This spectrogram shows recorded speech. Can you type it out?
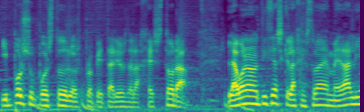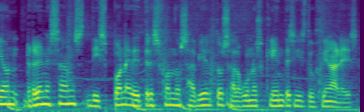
y por supuesto de los propietarios de la gestora. La buena noticia es que la gestora de Medallion, Renaissance, dispone de tres fondos abiertos a algunos clientes institucionales,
